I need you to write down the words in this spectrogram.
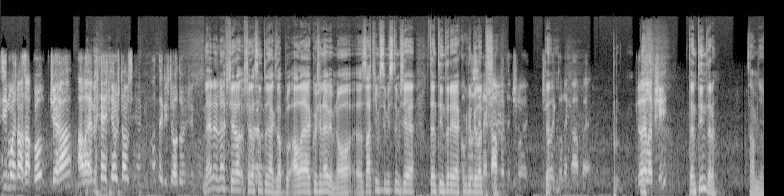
jsi možná zapl včera, ale větě už tam si nějaký pátek, když to o tom všechno. Ne, ne, ne, včera, včera jsem to nějak zapl, ale jakože nevím, no, zatím si myslím, že ten Tinder je jako To kdyby prostě lepší. nechápe ten člověk. Člověk to nechápe. Pr- Kdo je nech- lepší? Ten Tinder, za mě,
